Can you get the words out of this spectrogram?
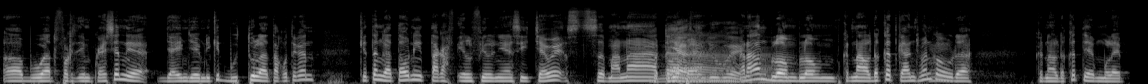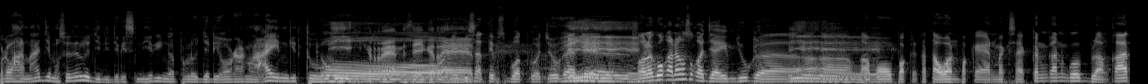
uh, buat first impression ya jaim-jaim dikit butuh lah. Takutnya kan kita nggak tahu nih taraf ilfilnya si cewek semana atau Benar. apa. Iya, yang- juga ya. Karena kan belum belum kenal deket kan. Cuman kalau udah kenal deket ya mulai perlahan aja. Maksudnya lu jadi diri sendiri nggak perlu jadi orang lain gitu. Oh, Ih, keren sih, keren. Ini bisa tips buat gue juga Iya, nih. iya, iya. Soalnya gue kadang suka jaim juga. Iya, iya, Ah, iya, Nggak mau pakai ketahuan pakai Nmax second kan gue berangkat.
